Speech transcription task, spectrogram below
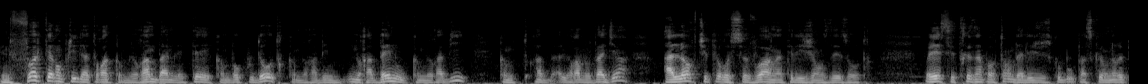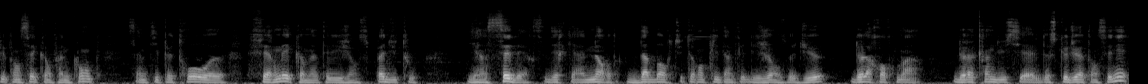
Une fois que tu es rempli de la Torah, comme le Rambam l'était, comme beaucoup d'autres, comme le Rabbin, le ou comme le Rabbi, comme le Rav alors tu peux recevoir l'intelligence des autres. Vous voyez, c'est très important d'aller jusqu'au bout parce qu'on aurait pu penser qu'en fin de compte, c'est un petit peu trop euh, fermé comme intelligence. Pas du tout il y a un céder, c'est-à-dire qu'il y a un ordre. D'abord, tu te remplis d'intelligence de Dieu, de la chorma, de la crainte du ciel, de ce que Dieu a enseigné,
